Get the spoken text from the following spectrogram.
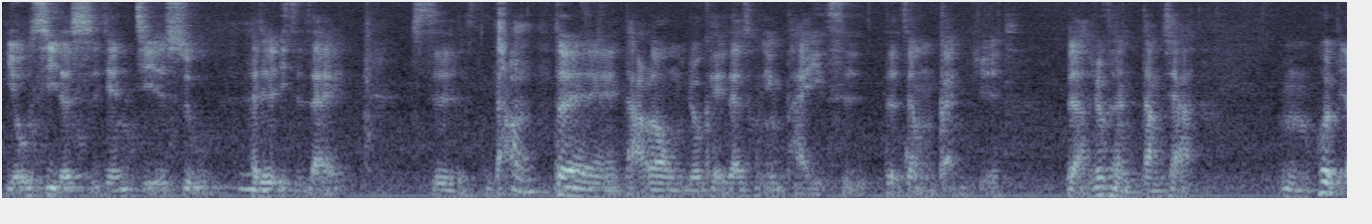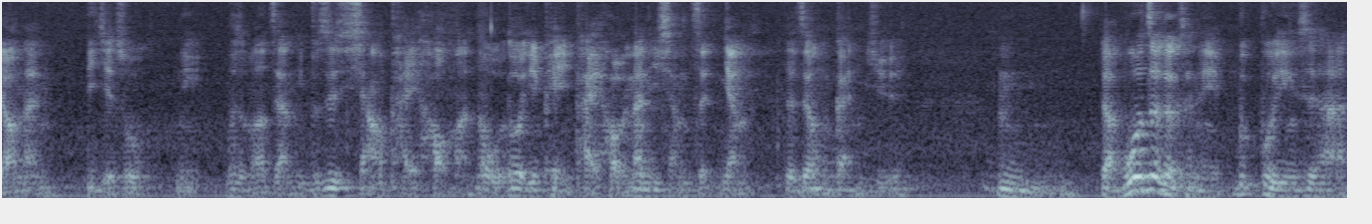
游戏的时间结束，他就一直在是打对打乱，我们就可以再重新排一次的这种感觉。对啊，就可能当下嗯会比较难理解，说你为什么要这样？你不是想要排好吗？那我都已经陪你排好了，那你想怎样的这种感觉？嗯，对啊。不过这个可能也不不一定是他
